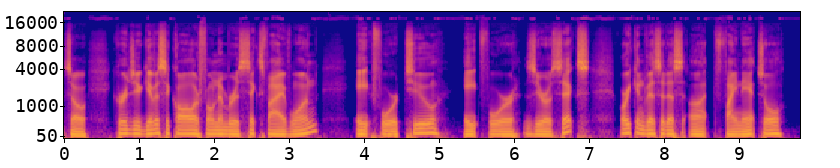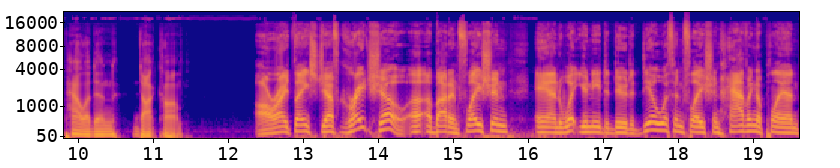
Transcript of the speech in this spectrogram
so, encourage you give us a call. Our phone number is 651 842 8406, or you can visit us at financialpaladin.com. All right. Thanks, Jeff. Great show uh, about inflation and what you need to do to deal with inflation, having a plan.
